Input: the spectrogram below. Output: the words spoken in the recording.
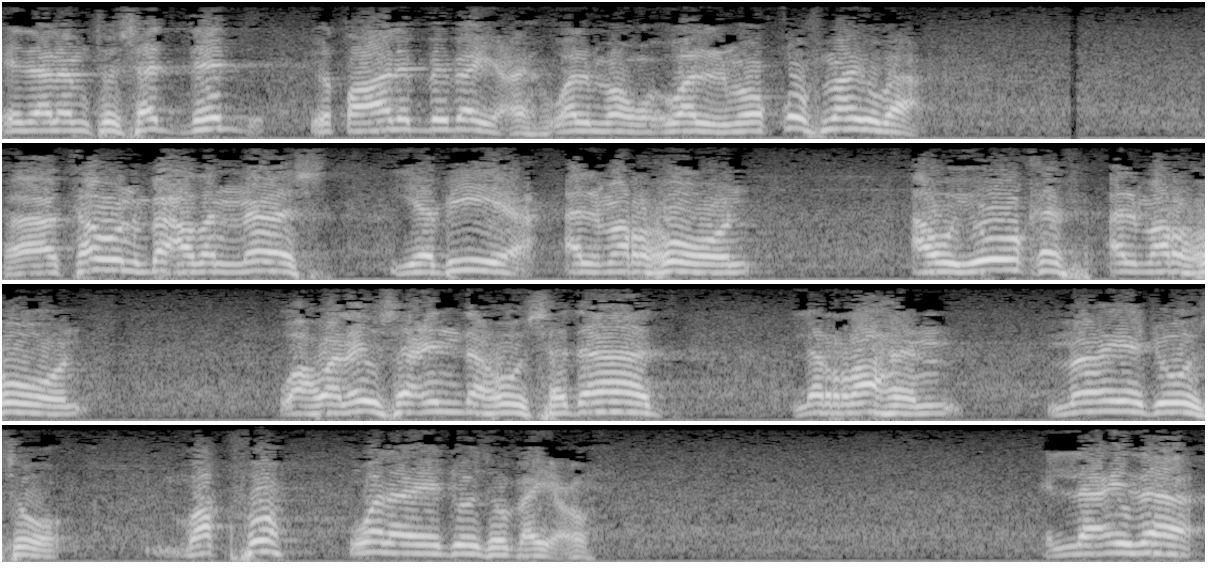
إذا لم تسدد يطالب ببيعه والموقوف ما يباع. فكون بعض الناس يبيع المرهون أو يوقف المرهون وهو ليس عنده سداد للرهن ما يجوز وقفه ولا يجوز بيعه. إلا إذا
